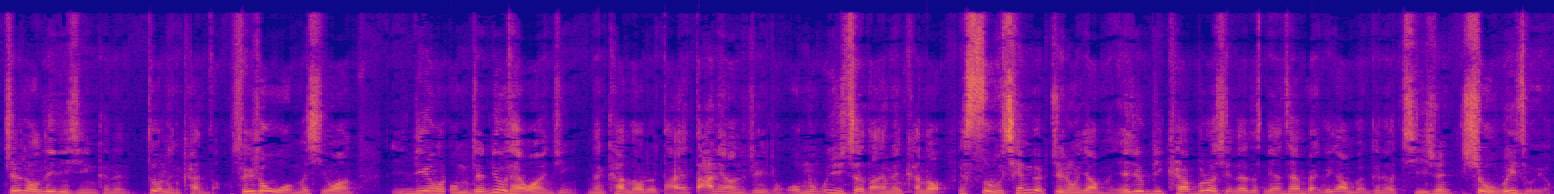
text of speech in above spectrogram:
这种内地行星可能都能看到，所以说我们希望利用我们这六台望远镜能看到的大大量的这种，我们预测大概能看到四五千个这种样本，也就比开普勒现在的两三百个样本可能要提升十五倍左右。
